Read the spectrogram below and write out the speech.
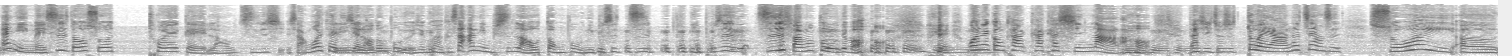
哎，你每次都说推给劳资协商，我也可以理解劳动部有一些困难。可是啊，你不是劳动部，你不是资，你不是资方部，对不？我那公开开开辛辣了哈。但是就是对啊，那这样子，所以呃，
